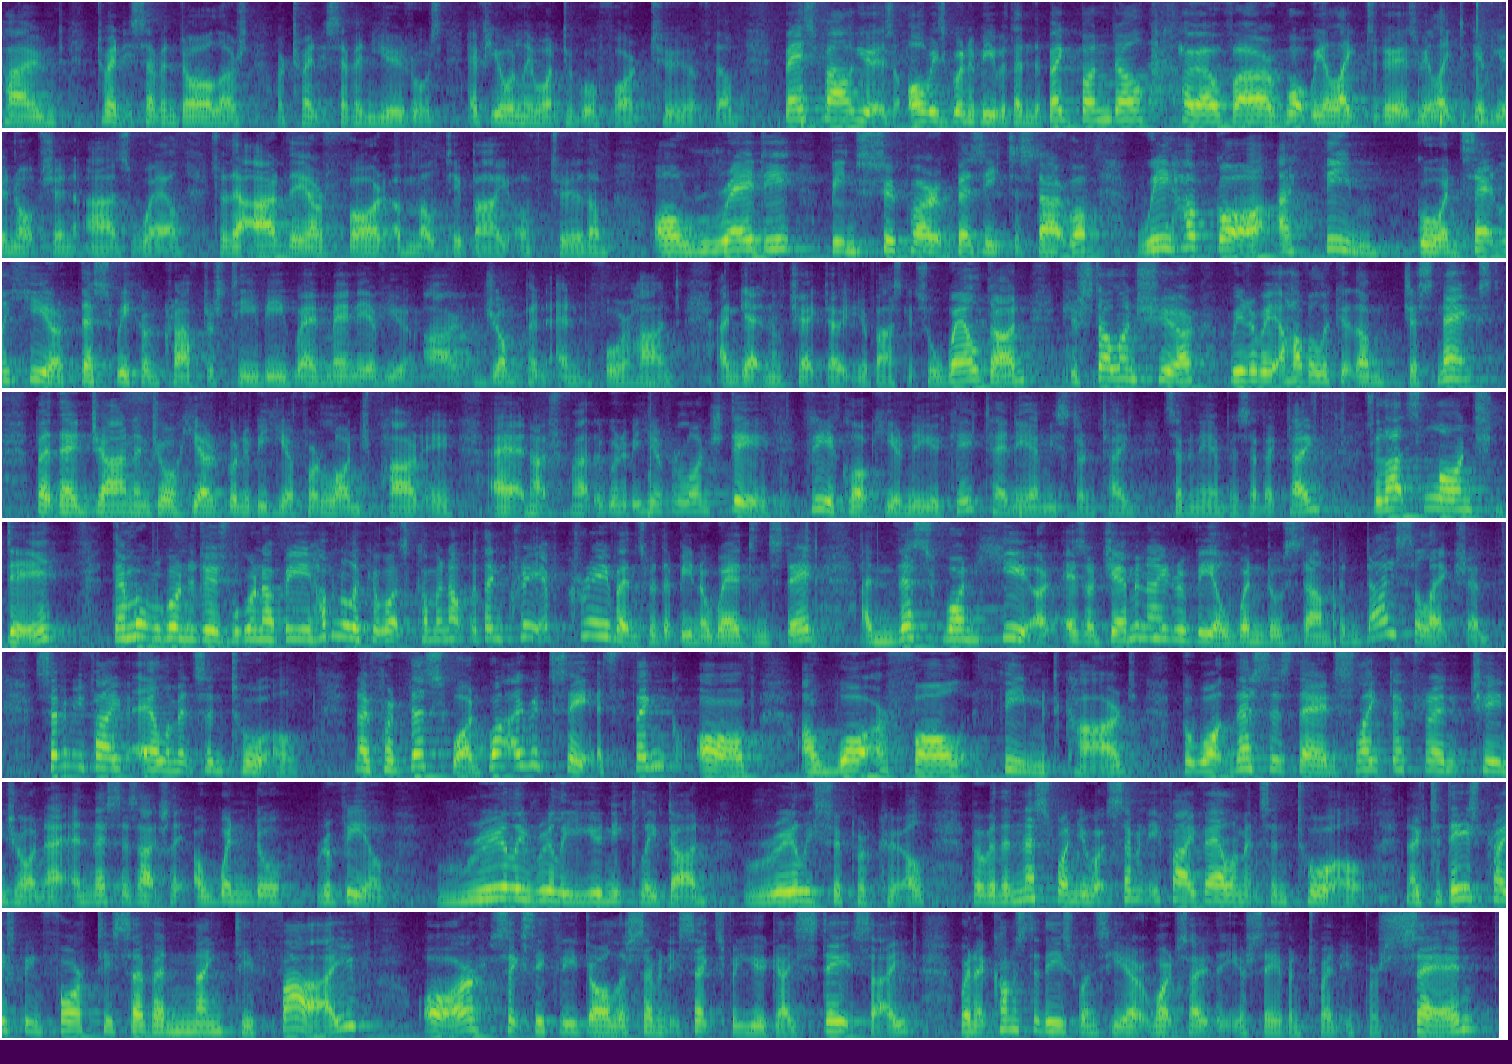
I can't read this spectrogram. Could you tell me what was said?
$27 or 27 euros if you only want to go for two of them. Best value is always going to be within the big bundle. However, what we like to do is we like to give you an option as well. So they are there for a multi-buy of two of them. Already been super busy to start with. We have got a theme going, certainly here this week on Crafters TV, when many of you are jumping in beforehand and getting them checked out in your basket. So well done. If you're still unsure, we're away to have a look at them just next. But then Jan and Joe here are going to be here for launch party. Uh, in actual fact, they're going to be here for launch day. 3 o'clock here in the UK, 10 a.m. Eastern Time, 7 a.m. Pacific Time. So that's launch day. Then what we're going to do is we're going to be having a look at what's coming up within Creative Cravings, with it being a Wednesday. And this one here is our Gemini Reveal window stamp and die selection. 75 elements in total. Now for this one, what I would say is think of a waterfall themed card, but what this is then, slight different change on it, and this is actually a window reveal. Really, really uniquely done, really super cool. But within this one, you've got 75 elements in total. Now today's price being 47.95 or $63.76 for you guys stateside. When it comes to these ones here, it works out that you're saving 20%.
